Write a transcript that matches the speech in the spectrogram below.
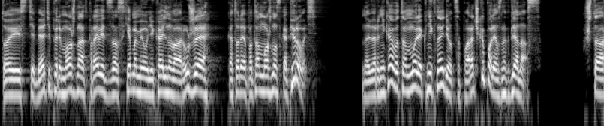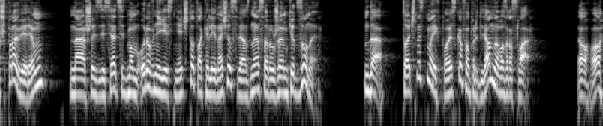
То есть тебя теперь можно отправить за схемами уникального оружия, которое потом можно скопировать? Наверняка в этом море книг найдётся парочка полезных для нас. Что ж, проверим. На 67 уровне есть нечто так или иначе связанное с оружием Кидзуны. Да, Точность моих поисков определенно возросла. Ого,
